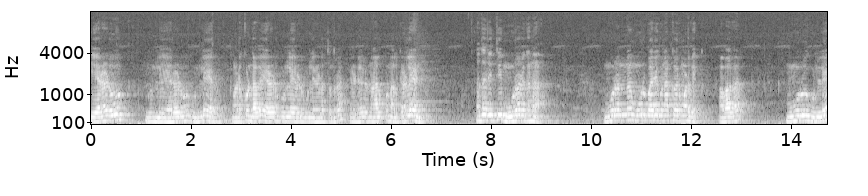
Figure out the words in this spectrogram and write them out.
ಎರಡು ಗುಂಡ್ಲೆ ಎರಡು ಗುಂಡ್ಲೆ ಎರಡು. ಮಾಡ್ಕೊಂಡಾಗ ಎರಡು ಗುಂಡ್ಲೆ ಎರಡು ಗುಂಡ್ಲೆ ಎರಡು ಅಂತಂದ್ರೆ ಎರಡು ಎರಡು ನಾಲ್ಕು ನಾಲ್ಕು ಎರಡಲೆ ಎಂಟು. ಅದೇ ರೀತಿ ಮೂರರ ಘನ. ಮೂರನ್ನ ಮೂರು ಬಾರಿ ಗುಣಾಕಾರ ಮಾಡಬೇಕು. ಆವಾಗ ಮೂರು ಗುಂಡ್ಲೆ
